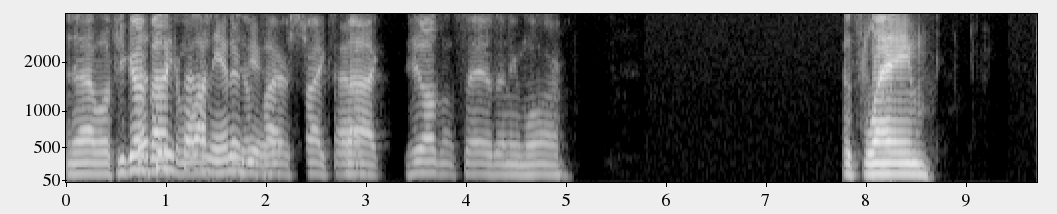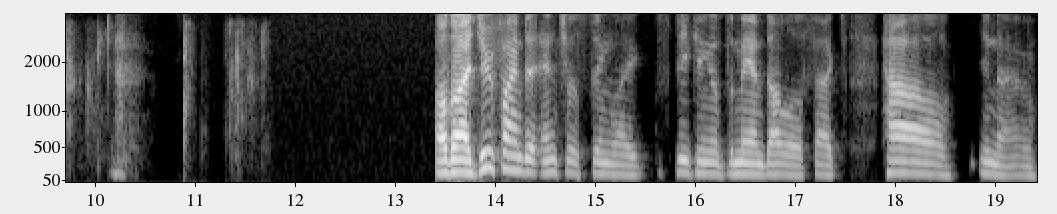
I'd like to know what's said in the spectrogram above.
Yeah, well, if you go That's back and watch the the, interview. Empire Strikes Yeah. Back, he doesn't say it anymore. It's lame. Although I do find it interesting, like speaking of the Mandela effect, how you know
